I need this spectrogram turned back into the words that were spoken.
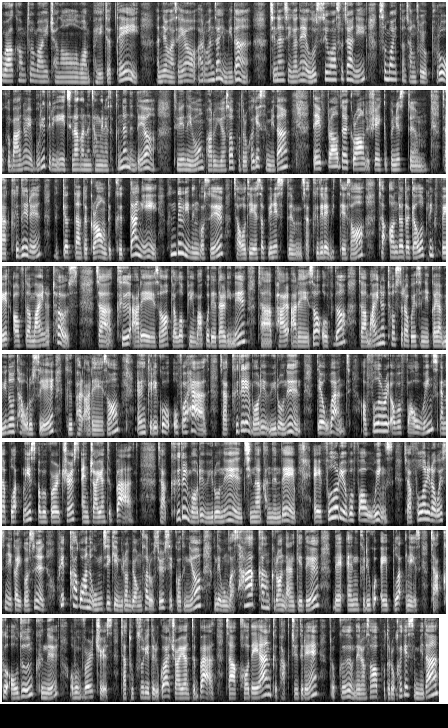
welcome to my channel One Page a Day. 안녕하세요. 하루 한 장입니다. 지난 시간에 루시와 수잔이 숨어있던 장소 옆으로 그 마녀의 무리들이 지나가는 장면에서 끝났는데요. 뒤의 내용 바로 이어서 보도록 하겠습니다. They felt the ground shake beneath them. 자, 그들은 느꼈다 the ground 그 땅이 흔들리는 것을 자 어디에서 beneath them 자 그들의 밑에서 자 under the galloping feet of the minor toes 자그 아래에서 galloping 마구 내달리는 자 발 아래에서 of the 자 minor toes라고 했으니까요 미노타우루스의 그 발 아래에서 and 그리고 overhead 자 그들의 머리 위로는 there went a flurry of foul wings and a blackness of vultures and giant bats 자 그들 머리 위로는 지나갔는데 a flurry of foul wings 자 flurry라고 했으니까 이것은 휙하고 하는 움직임 이런 명사로 쓰일 수 있거든요 근데 뭔가 사악한 그런 날개들 네 and 그리고 a blackness. 자 그 어두운 그늘 of vultures 자 독수리들과 giant bat. 자 거대한 그 박쥐들의 조금 내려서 보도록 하겠습니다.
